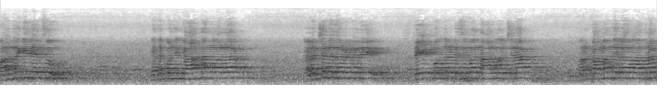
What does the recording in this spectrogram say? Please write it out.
మనందరికీ తెలుసు గత కొన్ని కారణాల వల్ల ఎలక్షన్ రిజల్ట్ అనేది స్టేట్ మొత్తం డిసెంబర్ నాలుగు వచ్చిన మన ఖమ్మం జిల్లా మాత్రం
